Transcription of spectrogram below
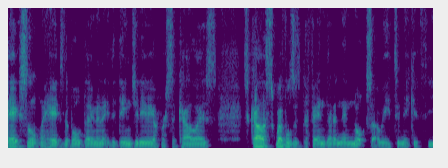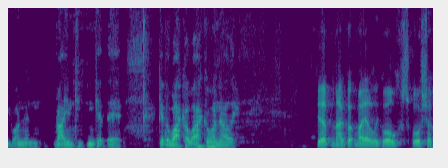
excellently heads the ball down into the danger area where Sakala is. Sakala swivels his defender and then knocks it away to make it 3 1. And Ryan can, can get the get the waka waka on Ali. Yep, and I've got my early goal, Scotia,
